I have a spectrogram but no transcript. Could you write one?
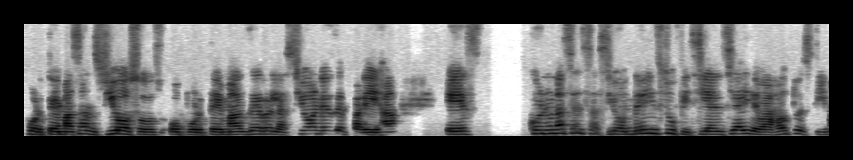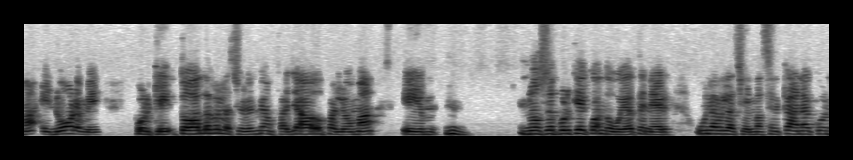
por temas ansiosos o por temas de relaciones de pareja, es con una sensación de insuficiencia y de baja autoestima enorme, porque todas las relaciones me han fallado, Paloma. Em, no sé por qué cuando voy a tener una relación más cercana con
